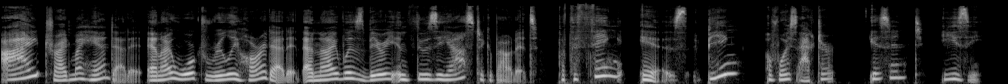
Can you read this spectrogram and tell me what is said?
I tried my hand at it and I worked really hard at it and I was very enthusiastic about it. But the thing is, being a voice actor isn't easy.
